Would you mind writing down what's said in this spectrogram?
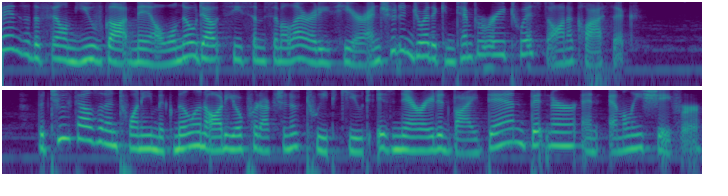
Fans of the film You've Got Mail will no doubt see some similarities here and should enjoy the contemporary twist on a classic. The 2020 Macmillan audio production of Tweet Cute is narrated by Dan Bittner and Emily Schaefer.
